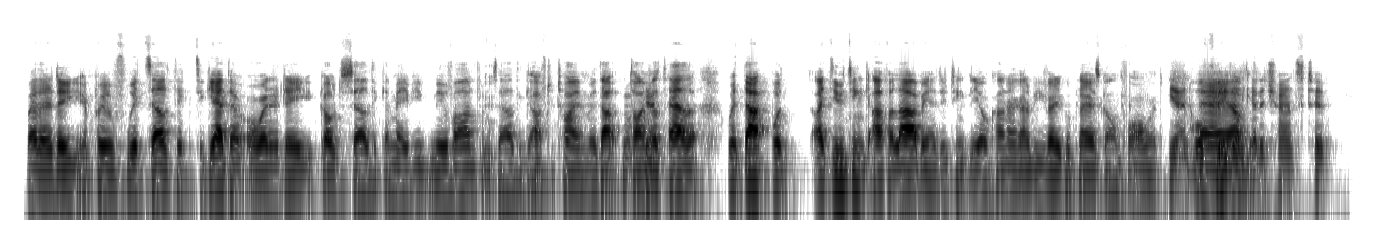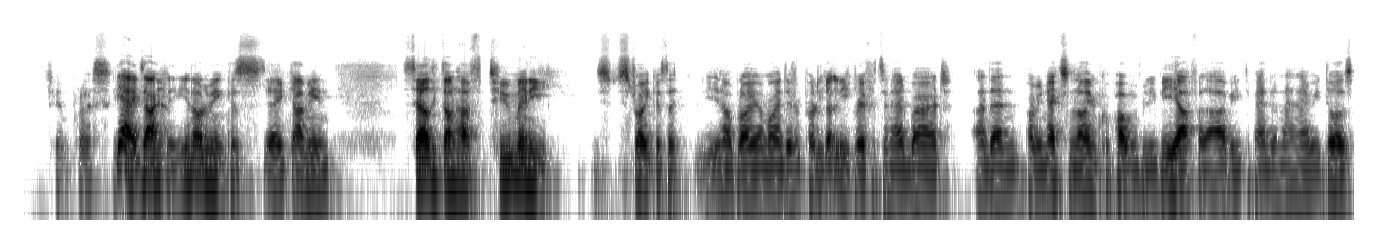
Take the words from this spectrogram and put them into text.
whether they improve with Celtic together or whether they go to Celtic and maybe move on from Celtic after time. With that, okay. time will tell with that. But I do think Afolabi and I do think Lee O'Connor are going to be very good players going forward. Yeah, and hopefully uh, they'll get a chance to to impress. Yeah, know? exactly. Yeah. You know what I mean? Because like I mean, Celtic don't have too many strikers that you know blow your mind. They've probably got Leigh Griffiths and Edouard, and then probably next in line could probably be Afolabi, depending on how he does.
